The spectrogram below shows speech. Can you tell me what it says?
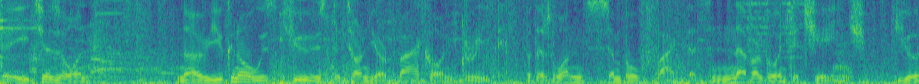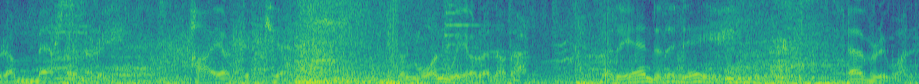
to each his own. Now, you can always choose to turn your back on greed, but there's one simple fact that's never going to change. You're a mercenary, hired to kill in one way or another. At the end of the day, everyone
